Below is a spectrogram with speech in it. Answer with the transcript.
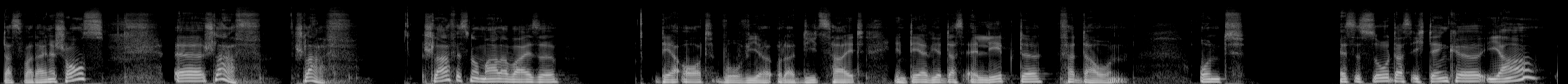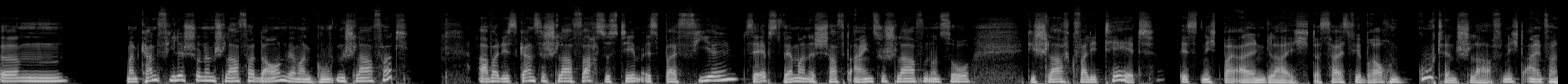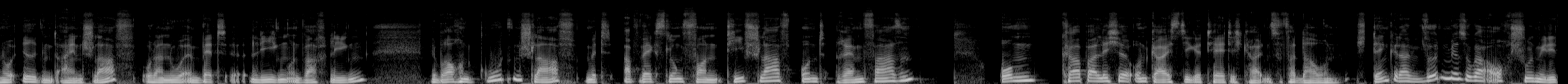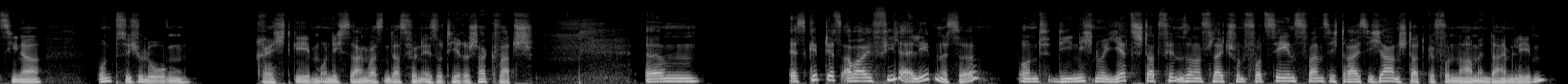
das war deine Chance. Äh, Schlaf, Schlaf. Schlaf ist normalerweise der Ort, wo wir oder die Zeit, in der wir das Erlebte verdauen. Und es ist so, dass ich denke, ja, ähm, man kann vieles schon im Schlaf verdauen, wenn man guten Schlaf hat. Aber dieses ganze Schlaf-Wach-System ist bei vielen, selbst wenn man es schafft einzuschlafen und so, die Schlafqualität ist nicht bei allen gleich. Das heißt, wir brauchen guten Schlaf, nicht einfach nur irgendeinen Schlaf oder nur im Bett äh, liegen und wach liegen. Wir brauchen guten Schlaf mit Abwechslung von Tiefschlaf und REM-Phasen, um körperliche und geistige Tätigkeiten zu verdauen. Ich denke, da würden mir sogar auch Schulmediziner und Psychologen recht geben und nicht sagen, was ist denn das für ein esoterischer Quatsch. Ähm, es gibt jetzt aber viele Erlebnisse, und die nicht nur jetzt stattfinden, sondern vielleicht schon vor 10, 20, 30 Jahren stattgefunden haben in deinem Leben,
